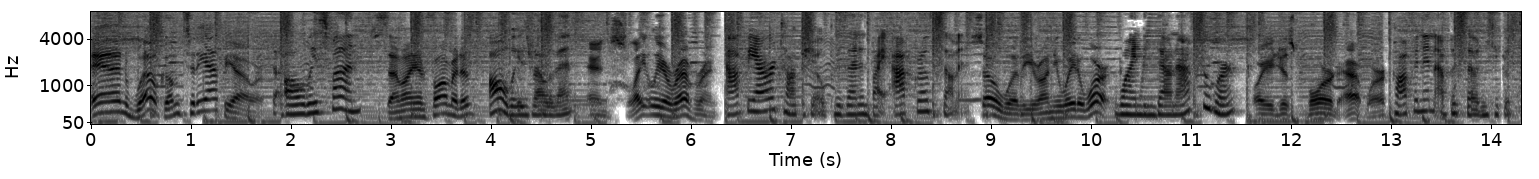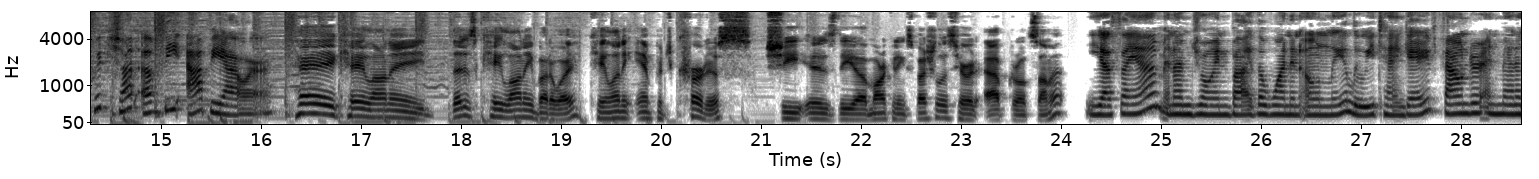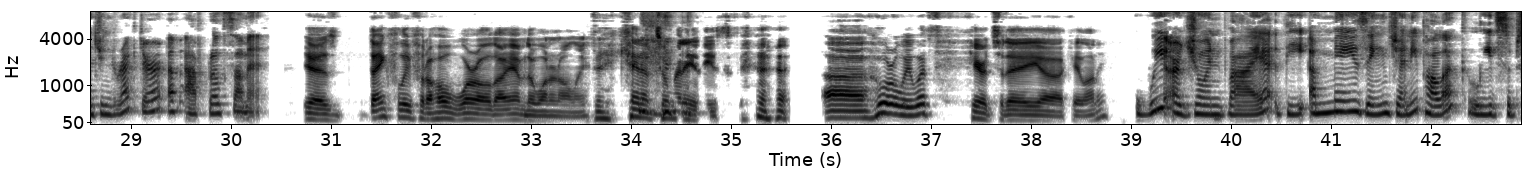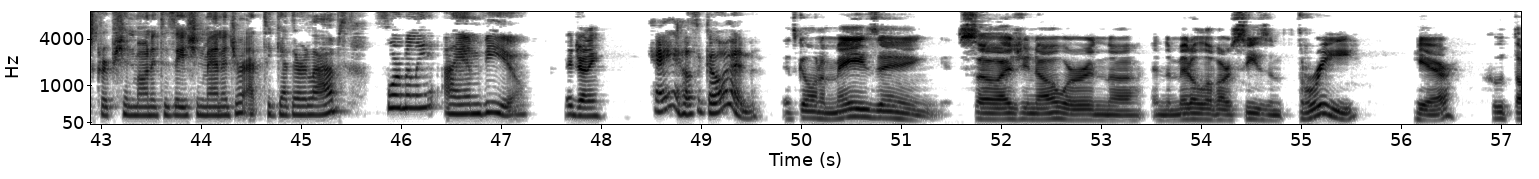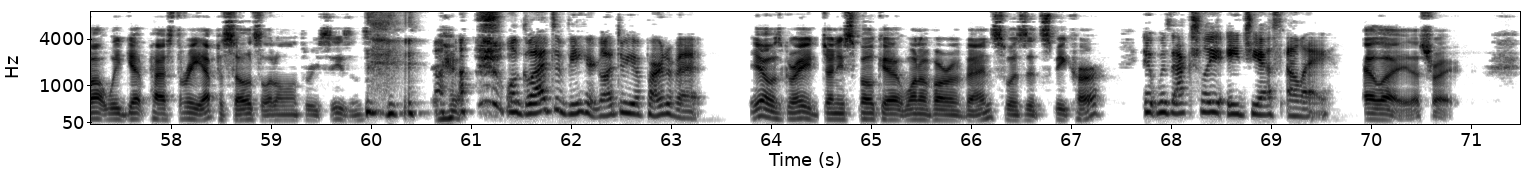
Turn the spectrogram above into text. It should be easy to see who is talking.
Speaker 1: And welcome to the Happy Hour.
Speaker 2: The always fun,
Speaker 1: Semi informative
Speaker 2: always relevant
Speaker 1: and slightly irreverent.
Speaker 2: Happy Hour talk show presented by App Growth Summit.
Speaker 1: So, whether you're on your way to work
Speaker 2: Winding down after work,
Speaker 1: or you're just bored at work,
Speaker 2: pop in an episode and take a quick shot of the Happy Hour.
Speaker 1: hey, Kaylani. That is Kaylani, by the way. Kaylani Ampage Curtis. She is the uh, marketing specialist here at App Growth Summit.
Speaker 2: Yes, I am, and I'm joined by the one and only Louis Tanguay, founder and managing director of App Growth Summit.
Speaker 1: Yes, thankfully for the whole world, I am the one and only. They can't have too many of these. uh, who are we with here today, uh, Kaylani?
Speaker 2: We are joined by the amazing Jenny Pollock, lead subscription monetization manager at Together Labs, formerly IMVU.
Speaker 1: Hey, Jenny.
Speaker 3: Hey, how's it going?
Speaker 1: It's going amazing. So, as you know, we're in the in the middle of our season three here. Who thought we'd get past three episodes, let alone three seasons?
Speaker 3: well, glad to be here. Glad to be a part of it.
Speaker 1: yeah, it was great. Jenny spoke at one of our events. Was it Speak Her?
Speaker 3: It was actually AGS LA.
Speaker 1: LA, that's right.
